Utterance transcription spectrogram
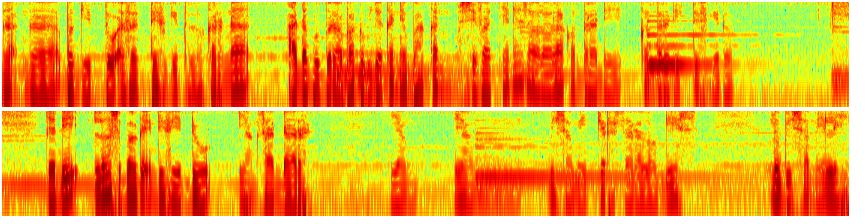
nggak nggak begitu efektif gitu loh. Karena ada beberapa kebijakan yang bahkan sifatnya itu seolah-olah kontradi kontradiktif gitu. Jadi lo sebagai individu yang sadar yang yang bisa mikir secara logis lo bisa milih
